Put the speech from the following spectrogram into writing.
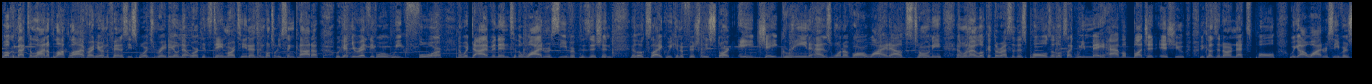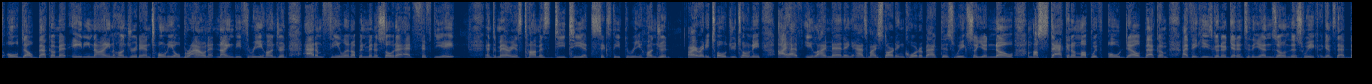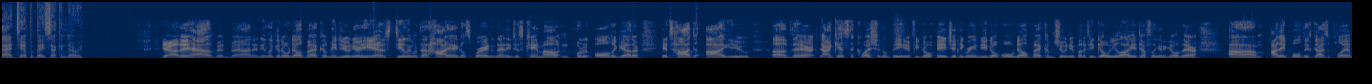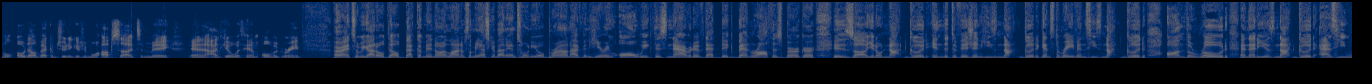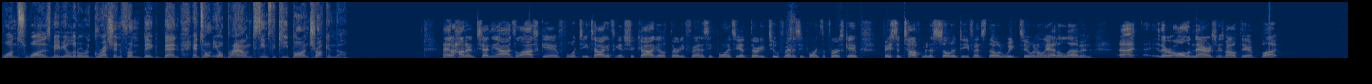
Welcome back to Lineup Lock Live right here on the Fantasy Sports Radio Network. It's Dane Martinez and Tony Sincata. We're getting you ready for week four, and we're diving into the wide receiver position. It looks like we can officially start A.J. Green as one of our wideouts, Tony. And when I look at the rest of this polls, it looks like we may have a budget issue because in our next poll, we got wide receivers Odell Beckham at 8,900, Antonio Brown at 9,300, Adam Thielen up in Minnesota at 58 and Demaryius Thomas DT at 6,300. I already told you, Tony, I have Eli Manning as my starting quarterback this week, so you know I'm stacking him up with Odell Beckham. I think he's going to get into the end zone this week against that bad Tampa Bay secondary. Yeah, they have been bad. And you look at Odell Beckham, he Jr., he was dealing with that high ankle sprain, and then he just came out and put it all together. It's hard to argue uh, there. I guess the question will be if you go AJ Green, do you go Odell Beckham Jr.? But if you go Eli, you're definitely going to go there. Um, I think both these guys are playable. Odell Beckham Jr. gives you more upside to me, and I'd go with him over Green. All right, so we got Odell Beckham in our lineups. Let me ask you about Antonio Brown. I've been hearing all week this narrative that Big Ben Roethlisberger is, uh, you know, not good in the division. He's not good against the Ravens. He's not good on the road, and that he is not good as he once was. Maybe a little regression from Big Ben. Antonio Brown seems to keep on trucking, though had 110 yards last game, 14 targets against Chicago, 30 fantasy points. He had 32 fantasy points the first game. Faced a tough Minnesota defense though in week two and only had 11. Uh, there are all the narratives out there, but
